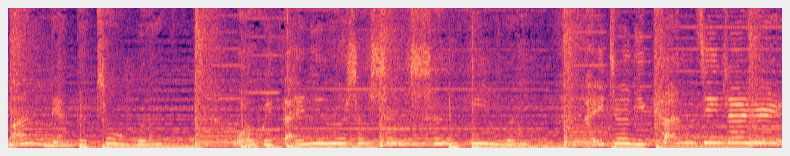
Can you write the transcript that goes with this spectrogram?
满脸的皱纹，我会在你额上深深一吻，陪着你看尽这日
